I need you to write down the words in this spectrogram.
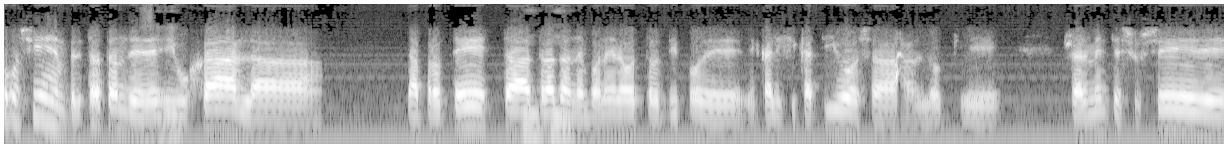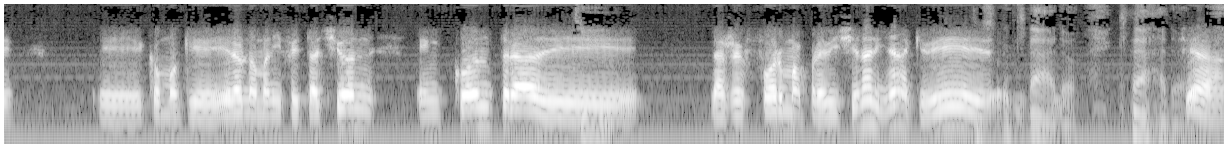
como siempre, tratan de desdibujar la, la protesta, tratan de poner otro tipo de, de calificativos a lo que realmente sucede, eh, como que era una manifestación en contra de la reforma previsional y nada que ver, Claro, claro. o sea,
